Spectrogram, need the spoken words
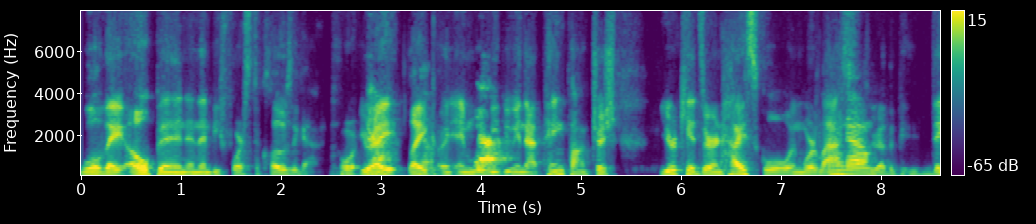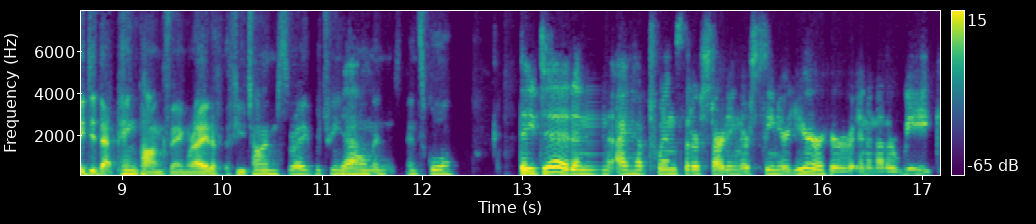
will they open and then be forced to close again or yeah, right like yeah. and we'll yeah. be doing that ping pong trish your kids are in high school and we're last the, they did that ping pong thing right a, a few times right between home and, and school they did and i have twins that are starting their senior year here in another week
